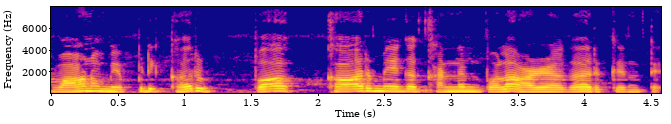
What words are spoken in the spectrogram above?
வானம் எப்படி கருப்பாக கார்மேக கண்ணன் போல் அழகாக இருக்குன்ட்டு.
